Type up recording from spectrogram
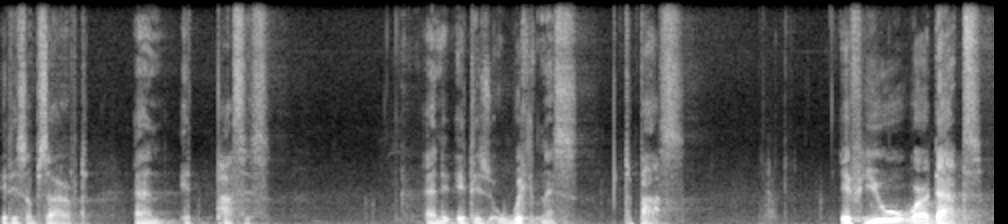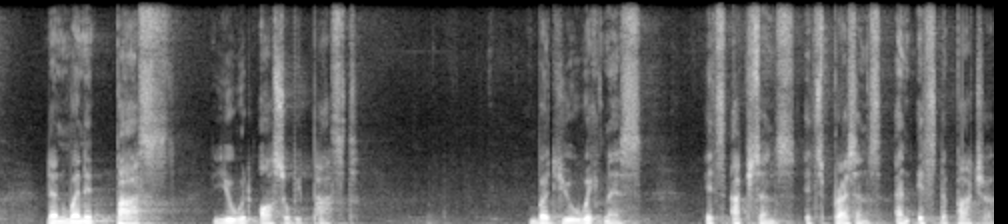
it is observed and it passes. And it, it is witness to pass. If you were that, then when it passed, you would also be passed. But you witness its absence, its presence, and its departure.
